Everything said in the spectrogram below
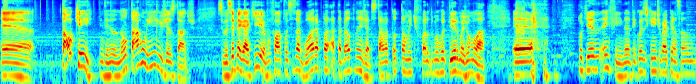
é, tá ok, entendeu? Não tá ruim os resultados. Se você pegar aqui, eu vou falar com vocês agora a tabela planejada. Estava totalmente fora do meu roteiro, mas vamos lá. É, porque, enfim, né? Tem coisas que a gente vai pensando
